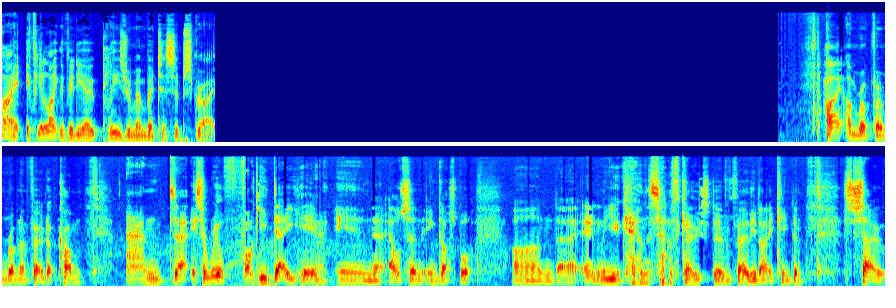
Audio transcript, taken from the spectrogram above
Hi, if you like the video, please remember to subscribe. Hi, I'm Rob from robnunnphoto.com and uh, it's a real foggy day here in uh, Elson in Gosport on uh, in the UK on the south coast of uh, the United Kingdom. So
